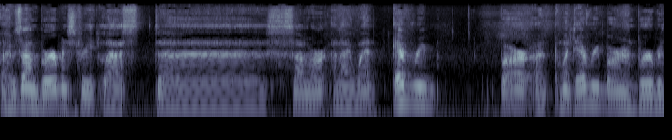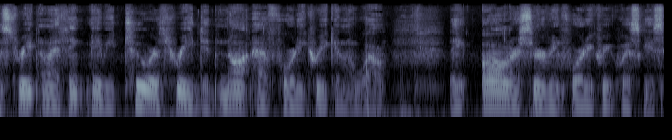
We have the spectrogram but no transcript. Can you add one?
I was on Bourbon Street last uh, summer, and I went every bar. I went to every bar on Bourbon Street, and I think maybe two or three did not have Forty Creek in the well. They all are serving Forty Creek whiskeys,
